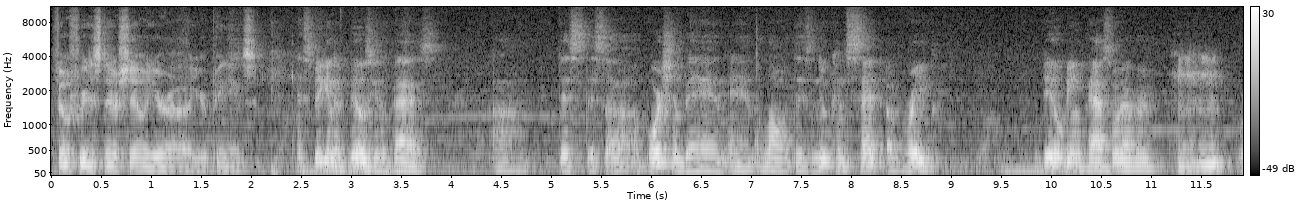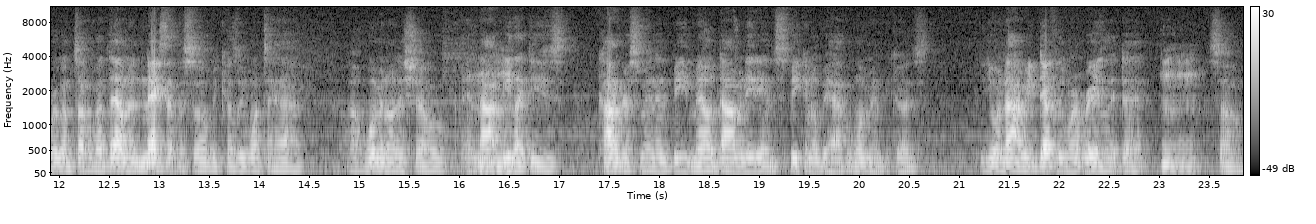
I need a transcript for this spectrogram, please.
feel free to still share your uh, your opinions. And speaking of bills getting passed, um, this this uh, abortion ban and along with this new consent of rape bill being passed, whatever, Mm-hmm. we're going to talk about that on the next episode because we want to have uh, women on the show and not be Mhm. like these congressmen and be male dominated and speaking on behalf of women because you and I, we definitely weren't raised like that. Mm-hmm. So,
